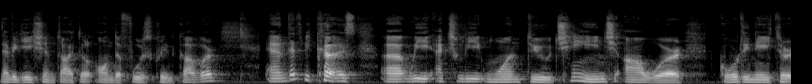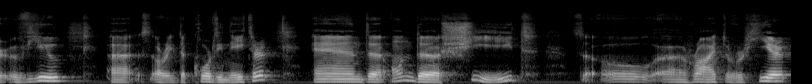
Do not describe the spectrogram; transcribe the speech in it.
navigation title on the full screen cover. And that's because uh, we actually want to change our coordinator view, uh, sorry, the coordinator. And on the sheet, so uh, right over here,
